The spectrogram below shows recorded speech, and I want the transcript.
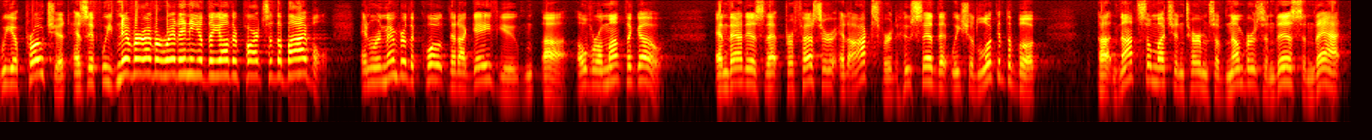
we approach it as if we've never ever read any of the other parts of the Bible. And remember the quote that I gave you uh, over a month ago, and that is that professor at Oxford who said that we should look at the book uh, not so much in terms of numbers and this and that,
